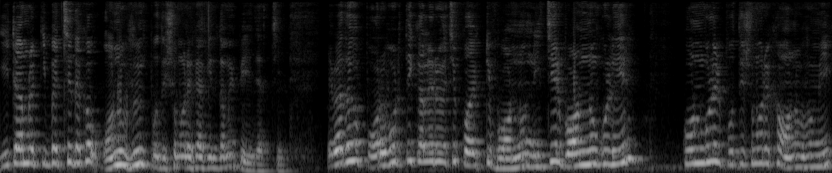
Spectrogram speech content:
এটা আমরা কি পাচ্ছি দেখো? অনুভূমিক প্রতিসম রেখা কিন্তু আমি পেয়ে যাচ্ছি। এবার দেখো, পরবর্তীকালে রয়েছে কয়েকটি বর্ণ। নিচের বর্ণগুলির কোনগুলির প্রতিসম রেখা অনুভূমিক,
